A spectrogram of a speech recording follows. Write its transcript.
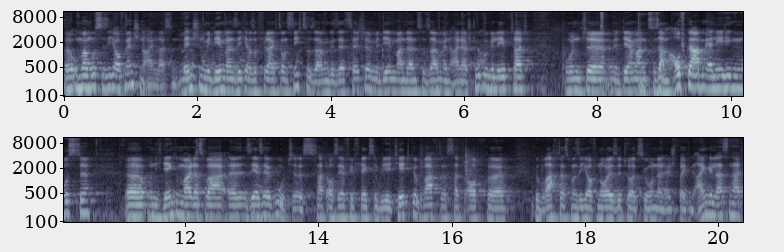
Äh, und man musste sich auf Menschen einlassen. Menschen, mit denen man sich also vielleicht sonst nicht zusammengesetzt hätte, mit denen man dann zusammen in einer Stube gelebt hat und äh, mit der man zusammen Aufgaben erledigen musste. Äh, und ich denke mal, das war sehr, sehr gut. Es hat auch sehr viel Flexibilität gebracht. Es hat auch gebracht, dass man sich auf neue Situationen dann entsprechend eingelassen hat.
